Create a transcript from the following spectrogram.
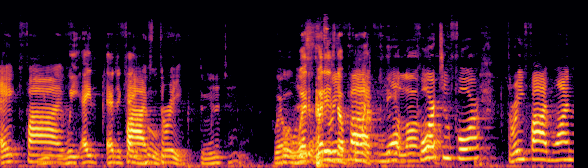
eight five We ed- educate who? five three. Through entertainment. Well, what what is the point? You can log Four on. two four three five one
